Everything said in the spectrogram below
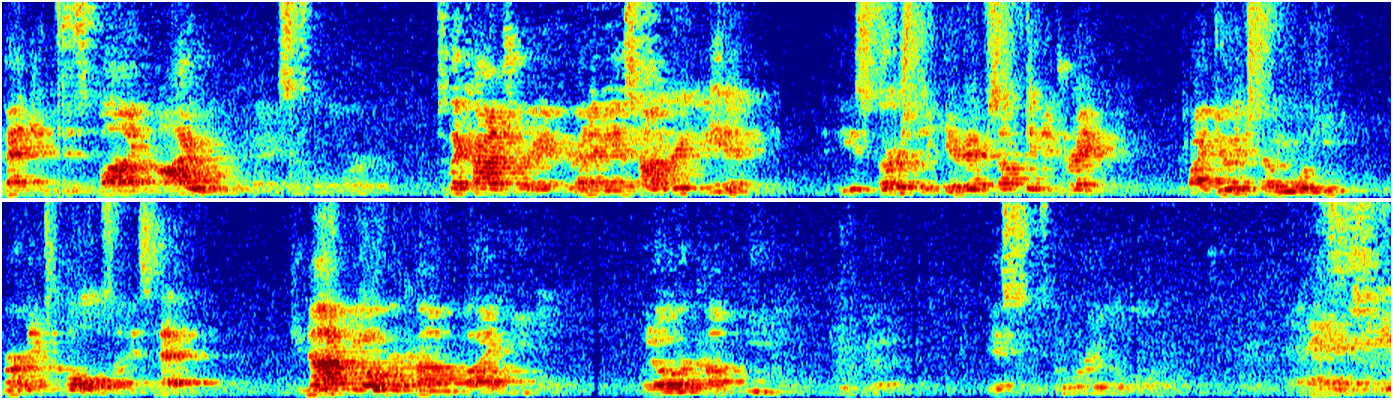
Vengeance is mine, I will repay, says the Lord. To the contrary, if your enemy is hungry, feed him. If he is thirsty, give him something to drink. By doing so, you will heap burning coals on his head. Do not be overcome by evil, but overcome evil with good. This is the word of the Lord. Thanks be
